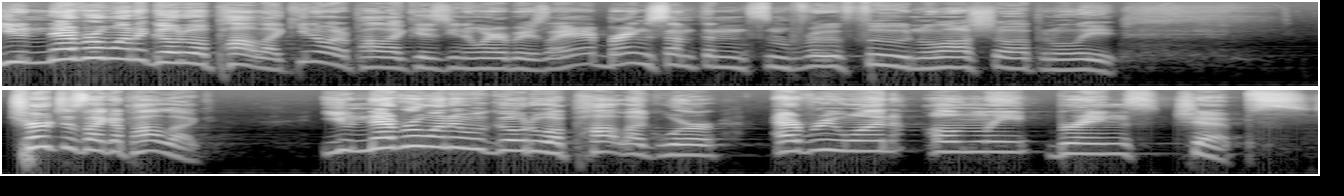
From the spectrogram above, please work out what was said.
You never want to go to a potluck. You know what a potluck is, you know, where everybody's like, hey, bring something, some food, and we'll all show up and we'll eat. Church is like a potluck. You never want to go to a potluck where everyone only brings chips.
